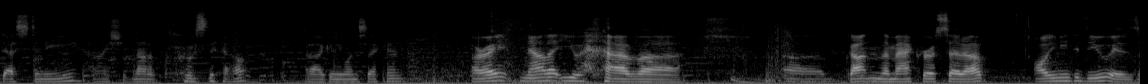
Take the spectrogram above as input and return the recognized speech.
Destiny. I should not have closed it out. Uh, give me one second. All right, now that you have uh, uh, gotten the macro set up, all you need to do is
